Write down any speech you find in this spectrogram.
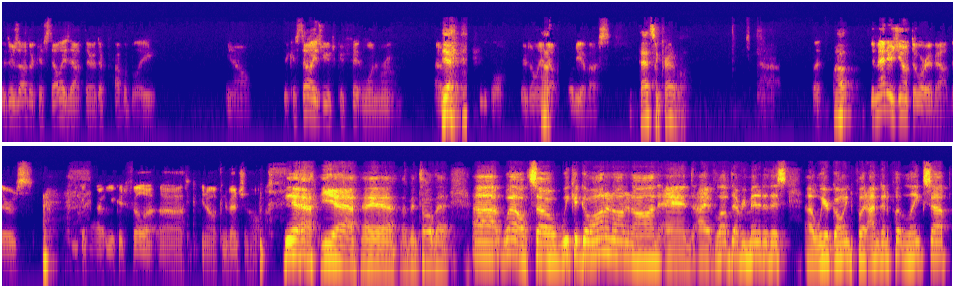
if there's other Castellis out there, they're probably, you know, the Castellis you could fit in one room. yeah. People, there's only huh. about 40 of us. That's incredible. Uh, but well, DiMatteos you don't have to worry about. There's you could, have, you could fill a, a, you know a convention hall. Yeah, yeah, yeah. I've been told that. Uh, well, so we could go on and on and on, and I've loved every minute of this. Uh, we are going to put. I'm going to put links up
